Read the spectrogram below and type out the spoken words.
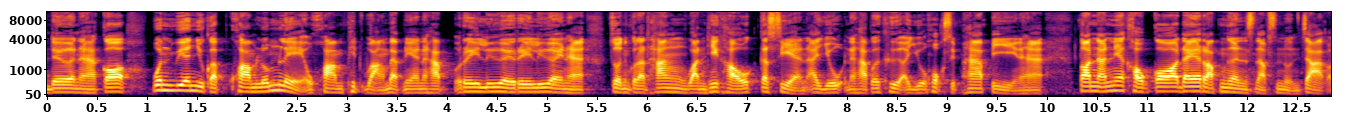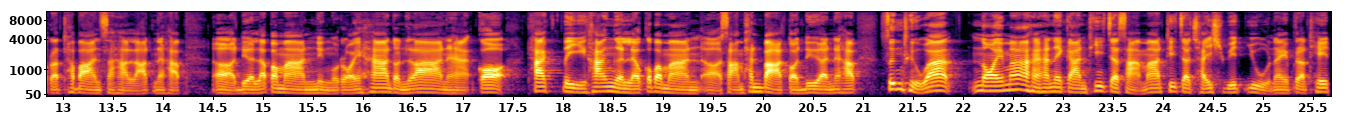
นเดอร์นะฮะก็วนเวียนอยู่กับความล้มเหลวความผิดหวังแบบนี้นะครับเรื่อยๆเรื่อยๆนะฮะจนกระทั่งวันที่เขาเกษียณอายุนะครับก็คืออายุ 65 ปีนะฮะ ตอนนั้นเนี่ยเขาก็ได้รับเงินสนับสนุนจากรัฐบาลสหรัฐนะครับเเดือนละประมาณ 105 ดอลลาร์นะฮะก็ถ้าตีค่าเงินแล้วก็ประมาณ 3,000 บาทต่อเดือนนะครับ ซึ่งถือว่าน้อยมากนะฮะในการที่จะสามารถที่จะใช้ชีวิตอยู่ในประเทศ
